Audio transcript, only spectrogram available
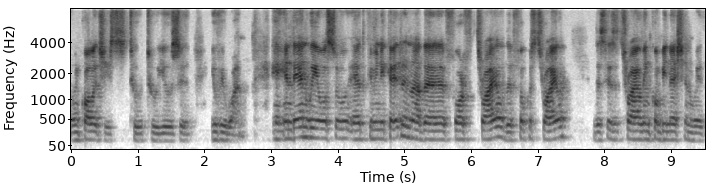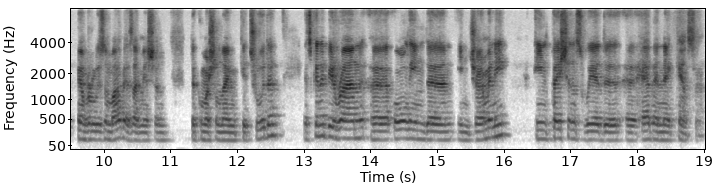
oncologists to, to use UV1. And then we also had communicated another fourth trial, the FOCUS trial. This is a trial in combination with pembrolizumab, as I mentioned, the commercial name Keytruda. It's going to be run uh, all in the in Germany in patients with uh, head and neck cancer.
